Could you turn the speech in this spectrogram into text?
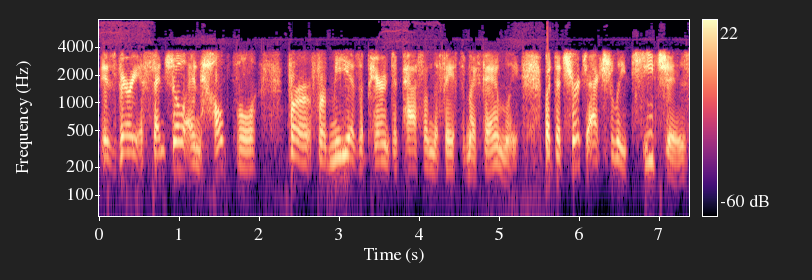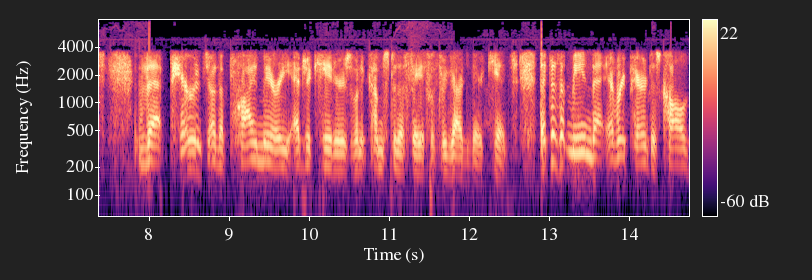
is very essential and helpful for for me as a parent to pass on the faith to my family. But the church actually teaches that parents are the primary educators when it comes to the faith with regard to their kids. That doesn't mean that every parent is called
